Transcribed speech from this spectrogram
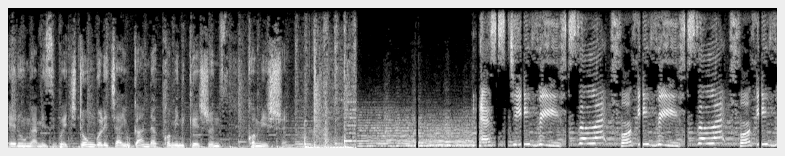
erungamizibwa ekitongole kya uganda communications commission. STV, select for TV, select for TV,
